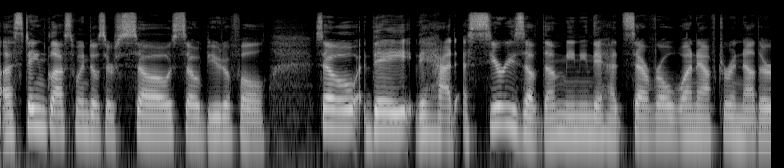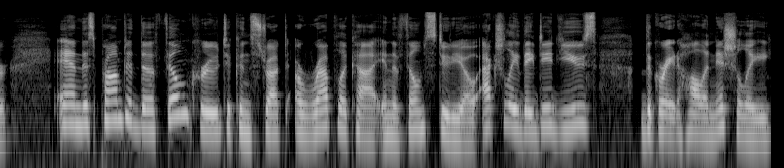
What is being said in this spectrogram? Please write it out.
Uh, stained glass windows are so so beautiful. So they they had a series of them, meaning they had several one after another. And this prompted the film crew to construct a replica in the film studio. Actually, they did use the Great Hall initially,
